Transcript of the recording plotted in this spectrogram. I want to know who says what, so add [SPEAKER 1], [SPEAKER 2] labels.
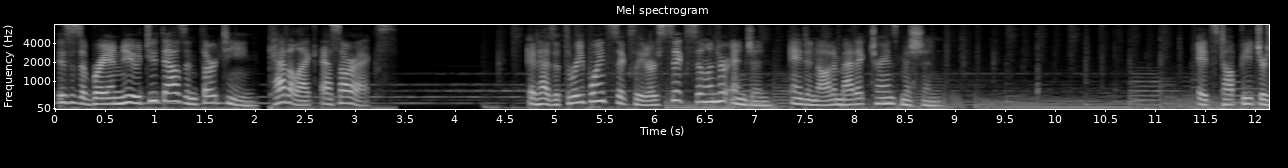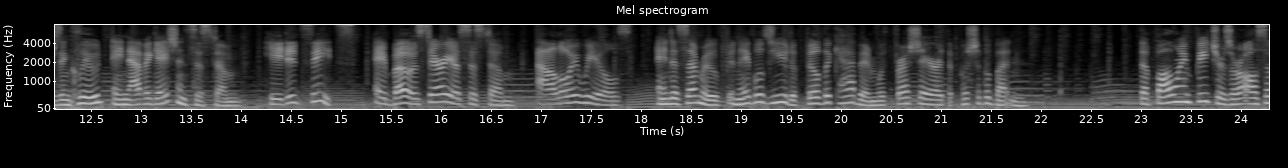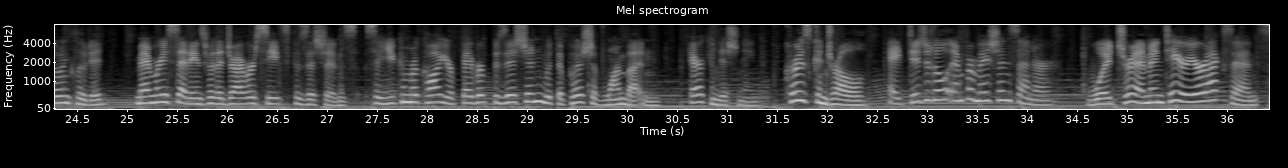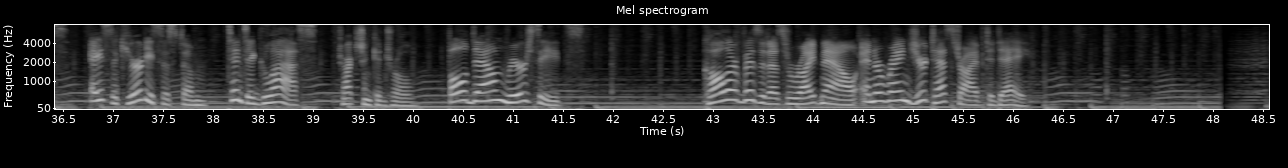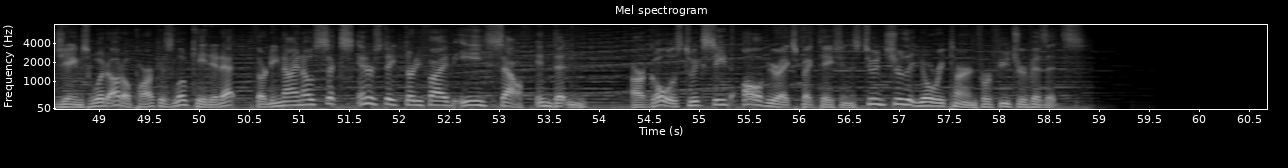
[SPEAKER 1] This is a brand new 2013 Cadillac SRX. It has a 3.6 liter six cylinder engine and an automatic transmission. Its top features include a navigation system, heated seats, a Bose stereo system, alloy wheels, and a sunroof enables you to fill the cabin with fresh air at the push of a button. The following features are also included memory settings for the driver's seat's positions, so you can recall your favorite position with the push of one button, air conditioning, cruise control, a digital information center, wood trim interior accents, a security system, tinted glass, traction control, fold down rear seats. Call or visit us right now and arrange your test drive today.
[SPEAKER 2] James Wood Auto Park is located at 3906 Interstate 35E South in Denton. Our goal is to exceed all of your expectations to ensure that you'll return for future visits.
